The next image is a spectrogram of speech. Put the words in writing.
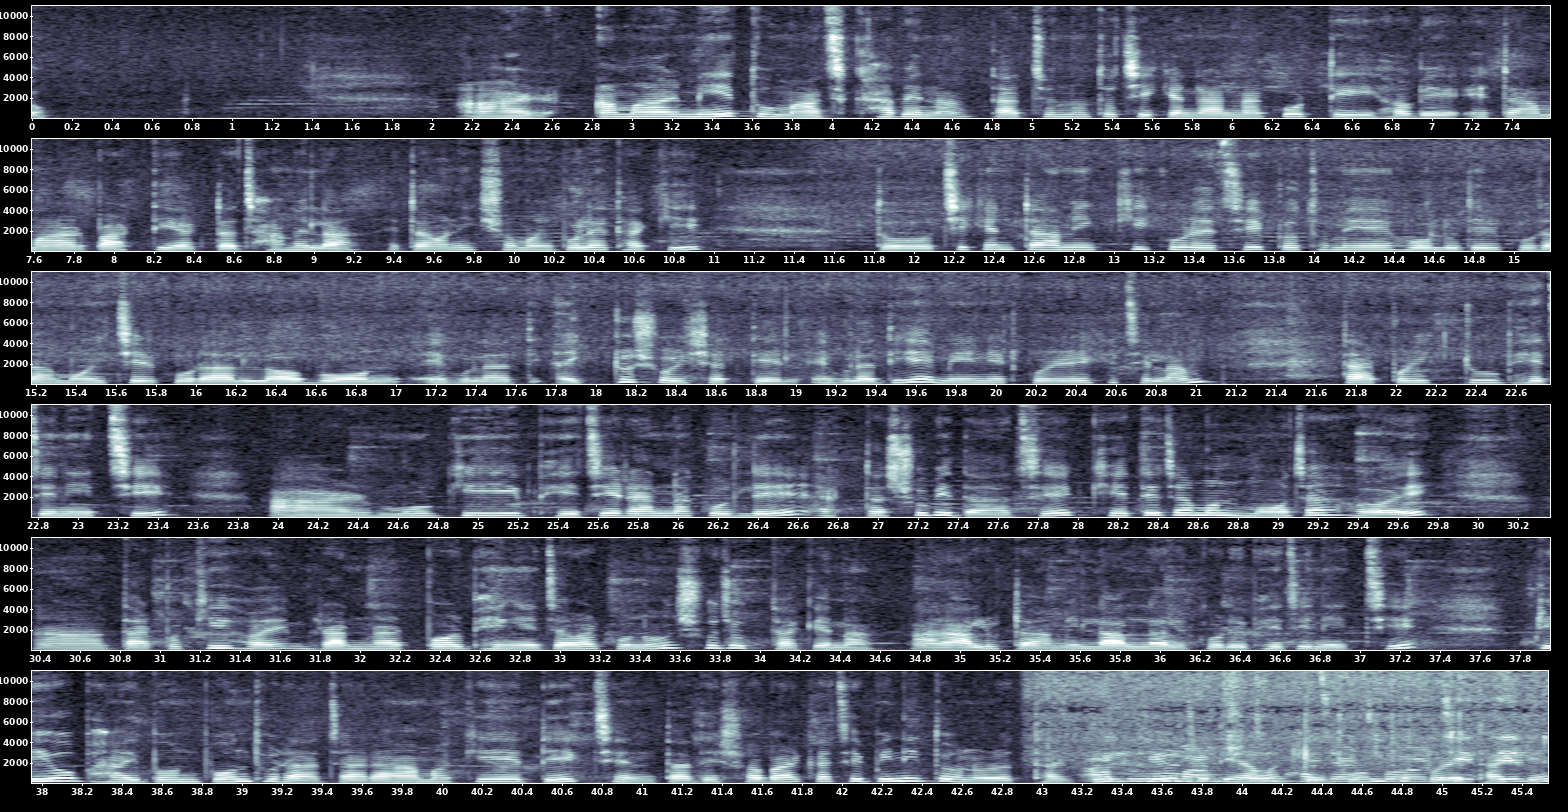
আর আমার মেয়ে তো মাছ খাবে না, তার জন্য তো চিকেন রান্না করতেই হবে। এটা আমার বাড়তি একটা ঝামেলা, এটা অনেক সময় বলে থাকি। তো চিকেনটা আমি কি করেছি? প্রথমে হলুদের গুঁড়া, মরিচের গুঁড়া, লবণ এগুলা একটু সরিষার তেল এগুলা দিয়ে মেরিনেট করে রেখেছিলাম। তারপর একটু ভেজে নিচ্ছি আর মুরগি ভেজে রান্না করলে একটা সুবিধা আছে, খেতে যেমন মজা হয় তারপর কি হয়, রান্নার পর ভেঙে যাওয়ার কোনো সুযোগ থাকে না। আর আলুটা আমি লাল লাল করে ভেজে নিচ্ছি। প্রিয় ভাই বোন বন্ধুরা যারা আমাকে দেখছেন তাদের সবার কাছে বিনীত অনুরোধ থাকবে কেউ যদি আমাকে বন্ধু করে থাকেন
